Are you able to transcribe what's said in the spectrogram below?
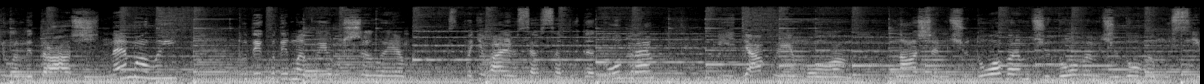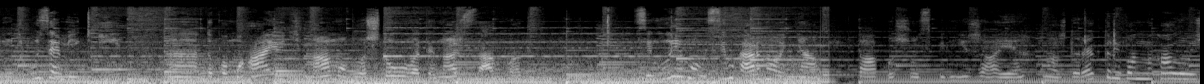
кілометраж немалий туди, куди ми вирушили. Сподіваємося, все буде добре. І дякуємо нашим чудовим, чудовим, чудовим усім друзям, які е, допомагають нам облаштовувати наш заклад. Цілуємо усім гарного дня. Також ось під'їжджає наш директор Іван Михайлович.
